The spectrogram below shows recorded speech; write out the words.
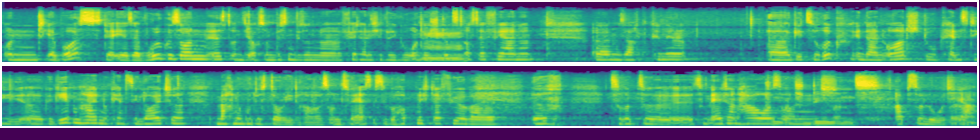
Und ihr Boss, der ihr sehr wohlgesonnen ist und sie auch so ein bisschen wie so eine väterliche Figur unterstützt aus der Ferne, ähm, sagt, Camille, Äh, geh zurück in deinen Ort, du kennst die äh, Gegebenheiten, du kennst die Leute, mach eine gute Story draus. Und zuerst ist sie überhaupt nicht dafür, weil, ugh, zurück zu, äh, zum Elternhaus Too much und demons. Absolut, ja.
